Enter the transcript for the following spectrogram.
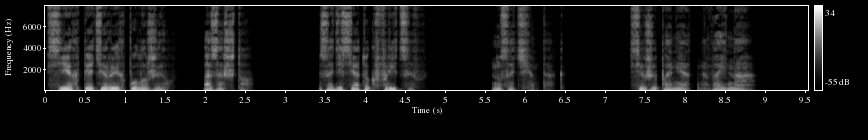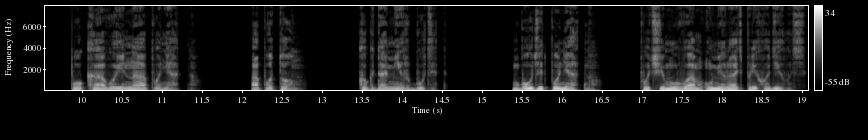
Всех пятерых положил. А за что? За десяток фрицев? Ну зачем так? Все же понятно, война. Пока война, понятно. А потом, когда мир будет. Будет понятно. Почему вам умирать приходилось?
